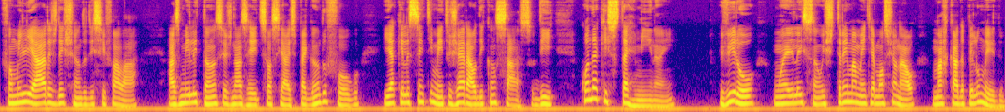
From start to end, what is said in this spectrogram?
familiares deixando de se falar, as militâncias nas redes sociais pegando fogo e aquele sentimento geral de cansaço, de quando é que isso termina, hein? Virou uma eleição extremamente emocional marcada pelo medo.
